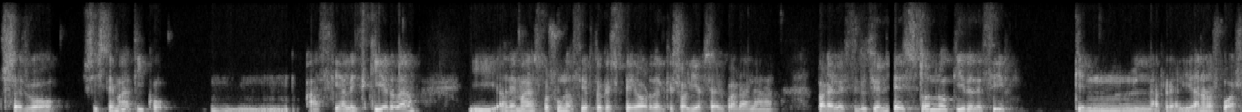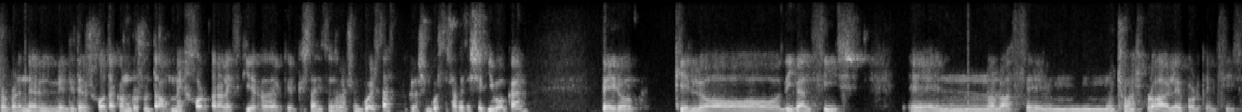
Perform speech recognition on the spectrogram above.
sesgo sistemático mm, hacia la izquierda y además pues un acierto que es peor del que solía ser para la, para la institución. Esto no quiere decir que en la realidad no nos pueda sorprender el 23J con un resultado mejor para la izquierda del que están diciendo las encuestas, porque las encuestas a veces se equivocan, pero que lo diga el CIS eh, no lo hace mucho más probable porque el CIS...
